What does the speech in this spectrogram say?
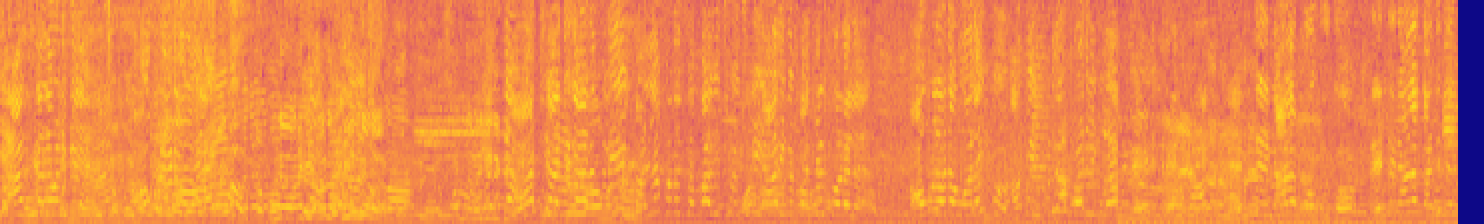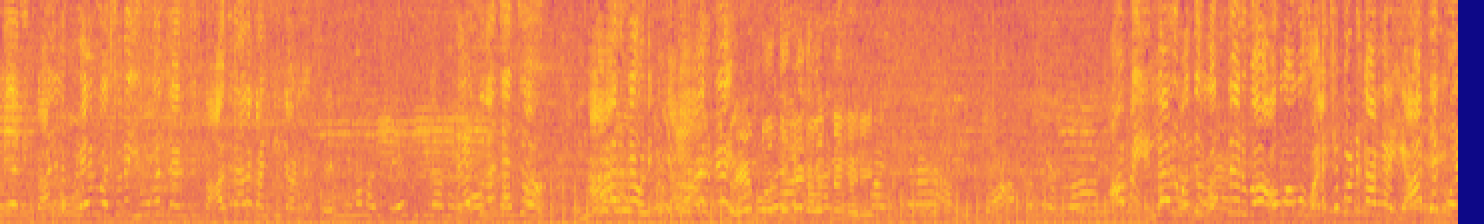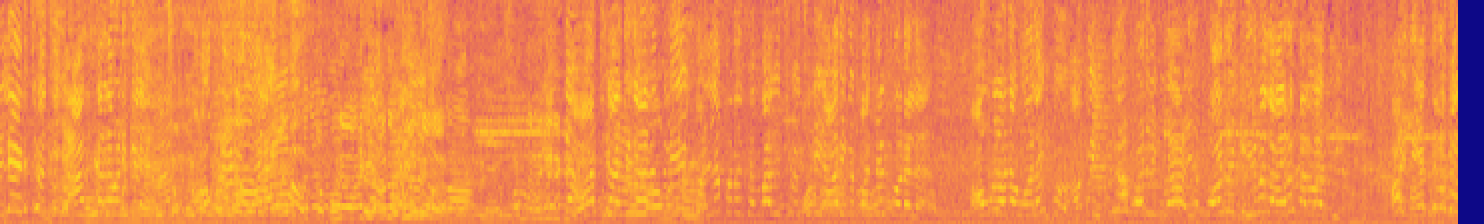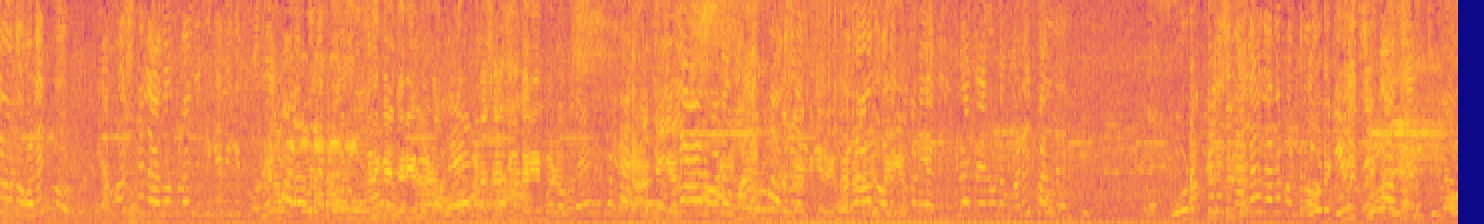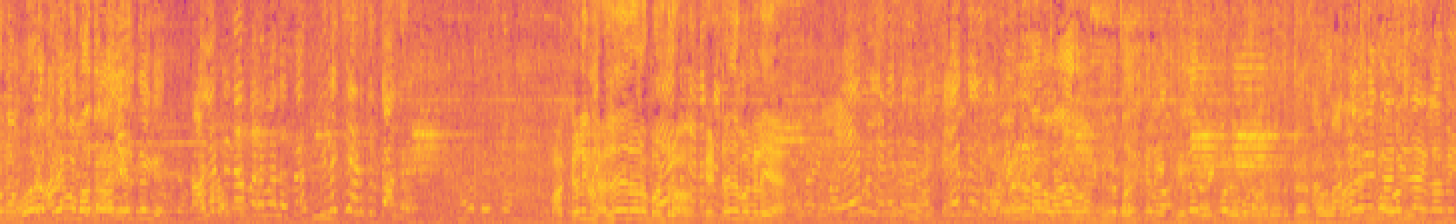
அவங்களோட உழைப்பு. போடல அவங்களோட அப்ப இப்படிதான் போடுவீங்களா ரெண்டு நாளா போட்டிருக்கோம் ரெண்டு நாளா அவங்களோட உழைப்பு அப்ப இப்படிதான் போடுவீங்களா இதை போடுறதுக்கு இருபதாயிரம் செலவாச்சு இது எத்தனை பேரோட உழைப்பு எமோஷனல் ஆகக்கூடாதுன்றீங்க நீங்க தொழில் உங்களுக்கே தெரியும் மேடம் மனசாட்சிக்கு தெரியும் மேடம் எல்லாரோட கிடையாது. இவ்வளவு பேரோட உழைப்பு அதுல இருக்கு. பண்றோம் கிழிச்சிருக்காங்க. அவங்க போட பிரேம பாத்திரம் எடுத்தாங்க. கலட்டுனா பரவாயில்ல சார். கிழிச்சு எடுத்திருக்காங்க. மக்களுக்கு நல்லது தானே பண்றோம். கெட்டது பண்ணலையே. நாங்க வாரோம் எல்லாரும் எல்லாமே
